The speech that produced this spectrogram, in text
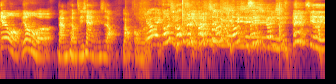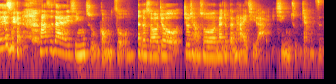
因为我因为我男朋友其实现在已经是老老公了，恭喜恭喜恭喜恭喜恭喜恭喜恭喜！谢谢谢谢。他是在新竹工作，那个时候就就想说，那就跟他一起来新竹这样子。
